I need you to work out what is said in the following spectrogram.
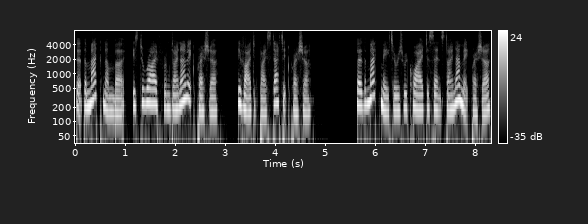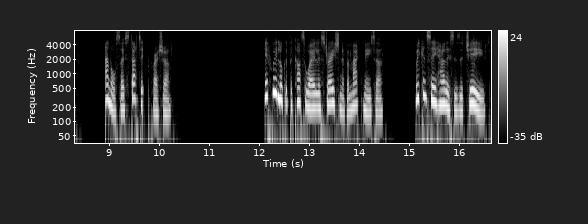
that the Mach number is derived from dynamic pressure divided by static pressure. So the Mach meter is required to sense dynamic pressure and also static pressure. If we look at the cutaway illustration of a Mach meter, we can see how this is achieved.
